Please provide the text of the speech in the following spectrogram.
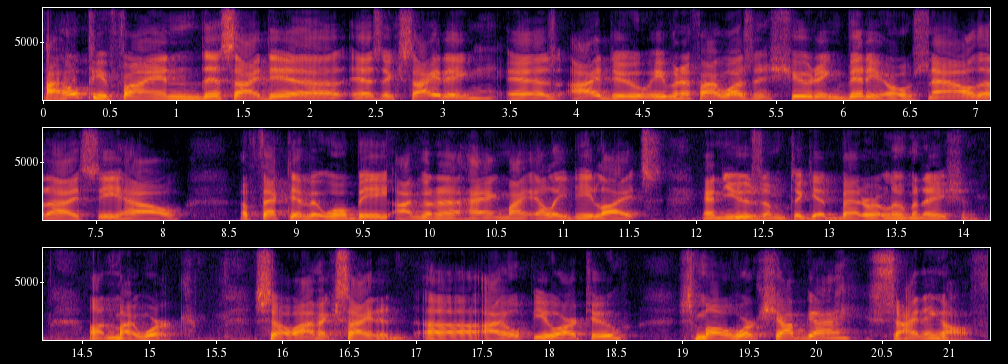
I hope you find this idea as exciting as I do, even if I wasn't shooting videos. Now that I see how effective it will be, I'm going to hang my LED lights and use them to get better illumination on my work. So I'm excited. Uh, I hope you are too. Small Workshop Guy, signing off.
